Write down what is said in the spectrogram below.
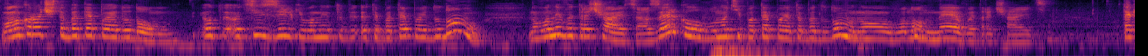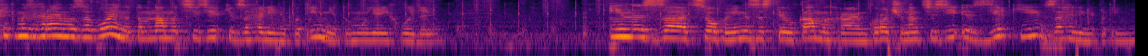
Воно, коротше, тебе тепає додому. От оці зельки, вони тебе тепають додому, але вони витрачаються. А зеркало, воно, типу, тепає тебе додому, але воно не витрачається. Так як ми зграємо за воїна, то нам оці зірки взагалі не потрібні, тому я їх видалю. І не за цього, і не за стрілками граємо. Коротше, нам ці зірки взагалі не потрібні.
